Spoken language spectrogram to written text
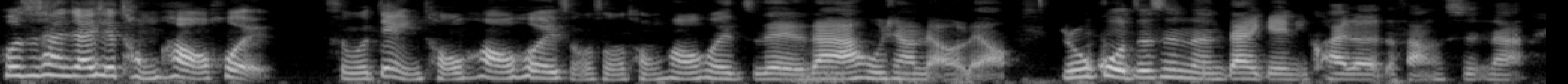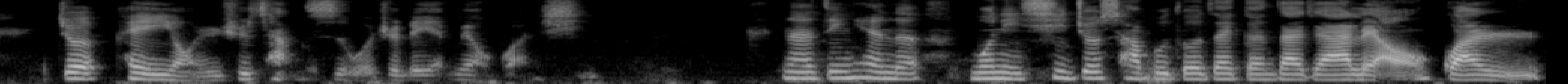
或是参加一些同好会，什么电影同好会，什么什么同好会之类的，大家互相聊聊。如果这是能带给你快乐的方式，那就可以勇于去尝试，我觉得也没有关系。那今天的模拟器就差不多在跟大家聊关于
